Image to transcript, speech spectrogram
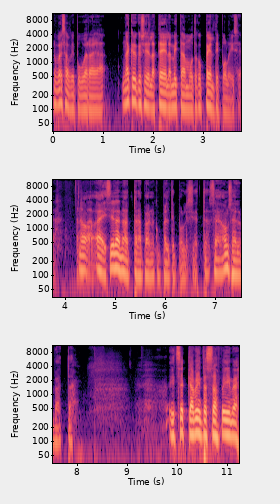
No Vesa Vipuverä, ja näkyykö siellä teillä mitään muuta kuin peltipoliisia? No päivänä? ei siellä näy tänä päivänä kuin peltipoliisi, että se on selvä, että itse kävin tässä viime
